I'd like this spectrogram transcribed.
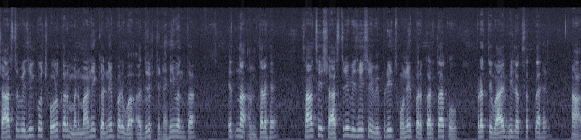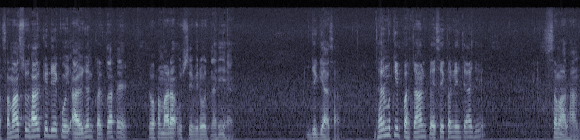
शास्त्र विधि को छोड़कर मनमानी करने पर वह अदृष्ट नहीं बनता। इतना अंतर है। साथ ही शास्त्रीय विधि से विपरीत होने पर कर्ता को प्रत्यवाय भी लग सकता है। हाँ समाज सुधार के लिए कोई आयोजन करता है तो हमारा उससे विरोध नहीं है। जिज्ञासा, धर्म की पहचान कैसे करनी चाहिए? समाधान,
